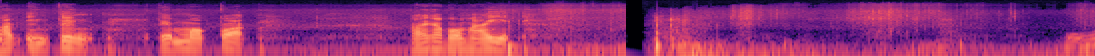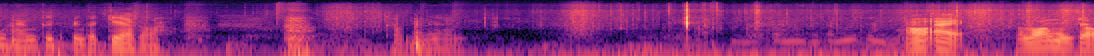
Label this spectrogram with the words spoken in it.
นักอึงตึงเต็มหมอกกอดไปครับผมหาอีกโอ้หางก็เป็นตะแก่ต่อครับอยู่ในหันเอาไอ้มาร้องมึงเจ้า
